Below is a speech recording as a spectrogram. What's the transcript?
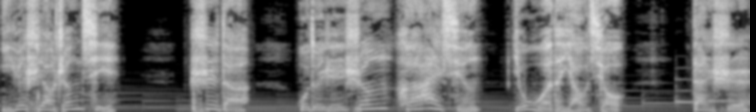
你越是要争气。是的，我对人生和爱情有我的要求，但是，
